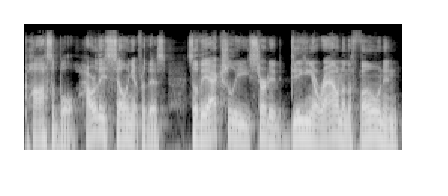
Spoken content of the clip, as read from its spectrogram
possible? How are they selling it for this? So they actually started digging around on the phone and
